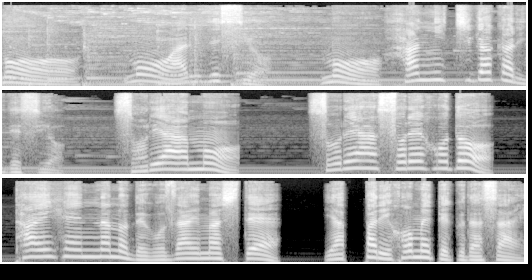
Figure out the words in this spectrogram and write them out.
もうもうあれですよもう半日がかりですよそりゃあもう、そりゃあそれほど大変なのでございまして、やっぱり褒めてください。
